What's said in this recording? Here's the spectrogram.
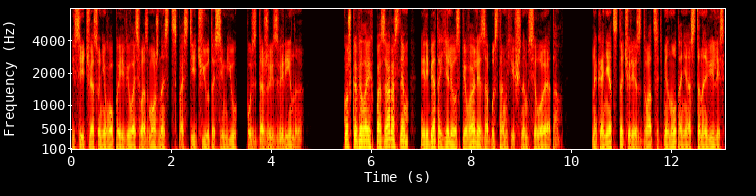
и сейчас у него появилась возможность спасти чью-то семью, пусть даже и звериную. Кошка вела их по зарослям, и ребята еле успевали за быстрым хищным силуэтом. Наконец-то, через 20 минут они остановились,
